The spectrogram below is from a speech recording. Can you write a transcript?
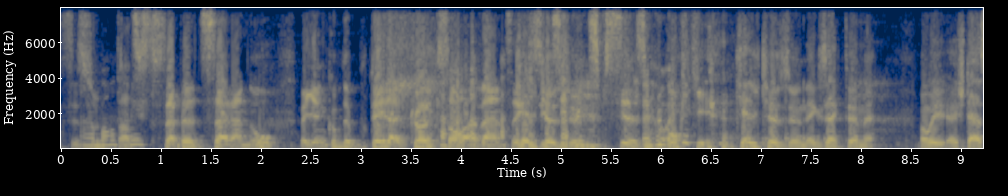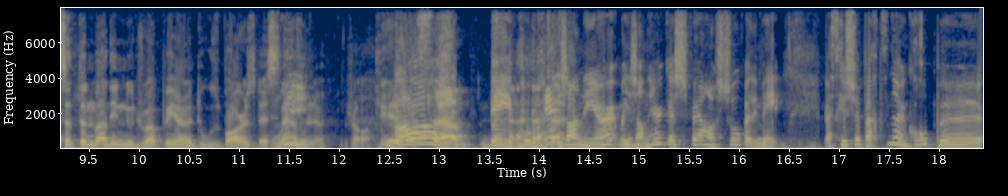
C'est sûr. bon Tandis truc. que si tu t'appelles du Sarano, ben, il y a une coupe de bouteilles d'alcool qui sort avant. sais. C'est- Quelques-unes. plus difficile, c'est plus compliqué. Quelques-unes, exactement. Ah oui, euh, j'étais à ça de te demander de nous dropper un 12 bars de slam, Oui. là. Genre. Ah, slam. ben pour vrai, j'en ai un, mais j'en ai un que je fais en show, parce, parce que je fais partie d'un groupe euh,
